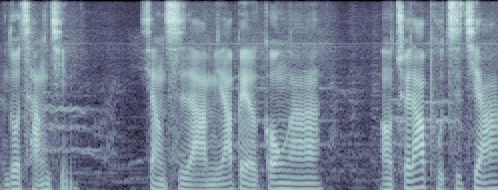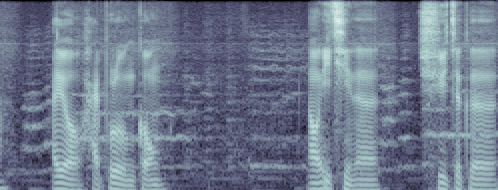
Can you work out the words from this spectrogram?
很多场景，像是啊米拉贝尔宫啊，然后崔拉普之家，还有海布伦宫，然后一起呢去这个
